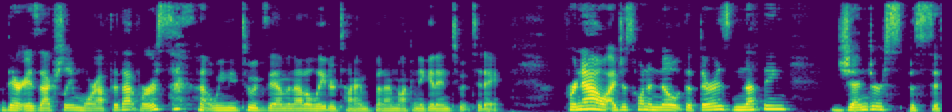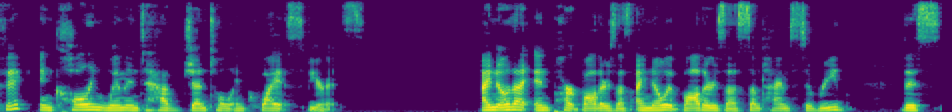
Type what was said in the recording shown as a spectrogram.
there is actually more after that verse that we need to examine at a later time, but I'm not going to get into it today. For now, I just want to note that there is nothing gender specific in calling women to have gentle and quiet spirits. I know that in part bothers us. I know it bothers us sometimes to read this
